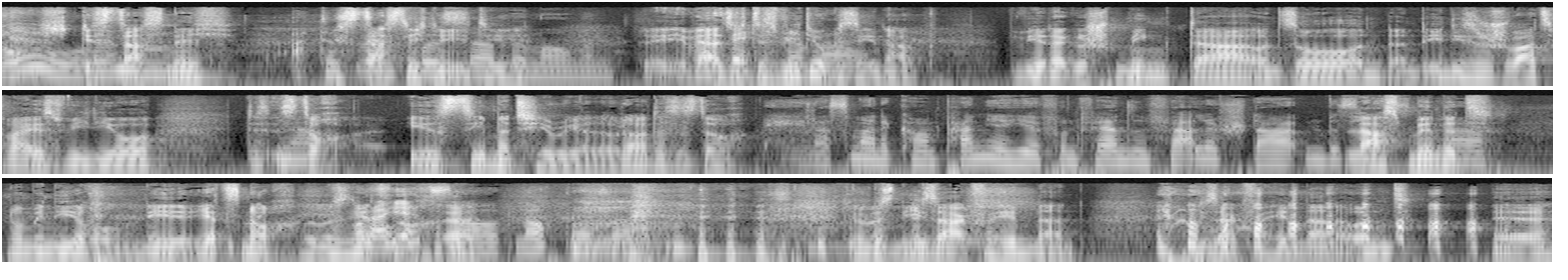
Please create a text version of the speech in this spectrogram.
Oh, Ist das nicht, Ach, ist wär das nicht eine Idee? Moment. Äh, als ich das Video dabei. gesehen habe, wie er da geschminkt da und so und, und in diesem Schwarz-Weiß-Video, das ist Ja. doch ESC-Material, oder? Das ist doch Ey, lass mal eine Kampagne hier von Fernsehen für alle starten. Bis Last Minute. Jahr. Nominierung. Nee, jetzt noch. Wir müssen Oder jetzt, jetzt noch, äh, noch, noch besser. wir müssen Isaac verhindern. Isaac verhindern und äh,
